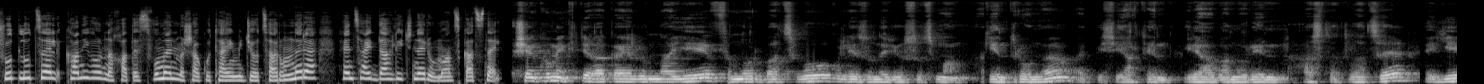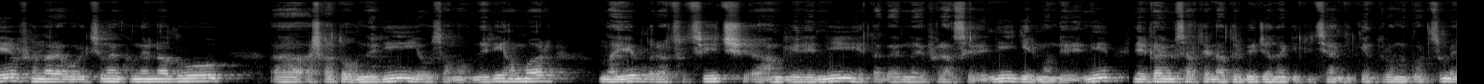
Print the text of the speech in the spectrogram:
շուտ լուծել, քանի որ նախատեսվում են մշակութային միջոցառումները հենց այդ դահլիճներում անցկացնել։ Շենքում ենք տեղակայելու նաև նոր բացվող լեզուների ուսուցման կենտրոնը, այդպիսի արդեն իրավաբանորեն հաստատված է եւ հնարավորություն ենք ունենալու աշխատողների եւ ուսանողների համար նաև լրացուցիչ անգլերենի, հետագայում նաև ֆրանսերենի, գերմաներենի, ներկայումս արդեն ադրբեջանագիտության կենտրոնը գործում է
